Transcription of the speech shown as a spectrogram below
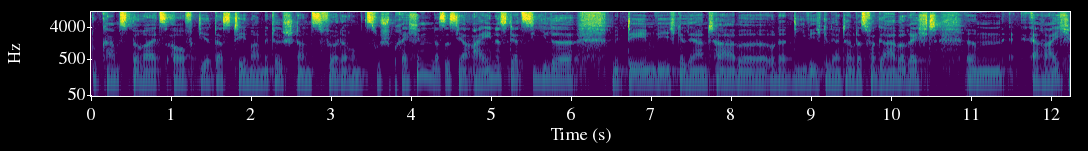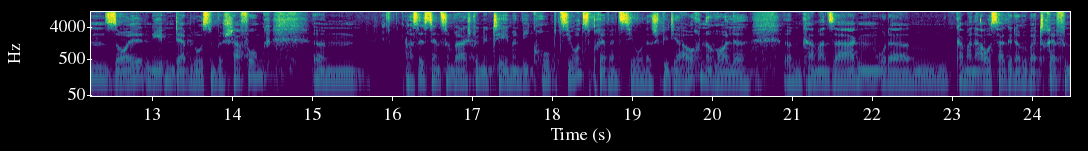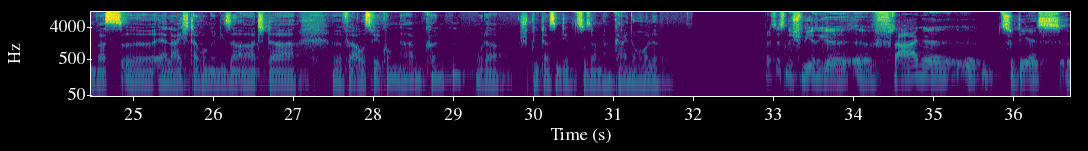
Du kamst bereits auf dir das Thema Mittelstandsförderung zu sprechen. Das ist ja eines der Ziele, mit dem, wie ich gelernt habe, oder die, wie ich gelernt habe, das Vergaberecht ähm, erreichen soll, neben der bloßen Beschaffung. Ähm, was ist denn zum Beispiel mit Themen wie Korruptionsprävention? Das spielt ja auch eine Rolle. Ähm, kann man sagen oder ähm, kann man eine Aussage darüber treffen, was äh, Erleichterungen dieser Art da äh, für Auswirkungen haben könnten? Oder spielt das in dem Zusammenhang keine Rolle? Das ist eine schwierige äh, Frage, zu der es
